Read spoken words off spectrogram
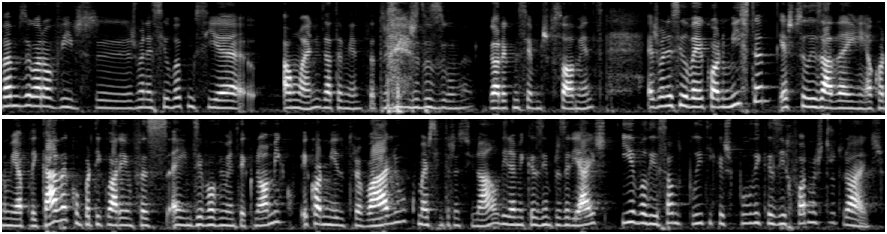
Vamos agora ouvir uh, Joana Silva, conhecia há um ano, exatamente, através do Zoom. Agora conhecemos pessoalmente. A Joana Silva é economista, é especializada em economia aplicada, com particular ênfase em desenvolvimento económico, economia do trabalho, comércio internacional, dinâmicas empresariais e avaliação de políticas públicas e reformas estruturais.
